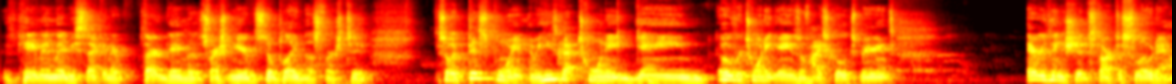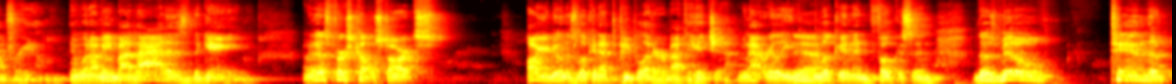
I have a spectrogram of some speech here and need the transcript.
he came in maybe second or third game of his freshman year, but still played in those first two. So at this point, I mean, he's got 20 game, over 20 games of high school experience. Everything should start to slow down for him. And what I mean by that is the game. I mean, those first couple starts, all you're doing is looking at the people that are about to hit you. You're not really Yeah. looking and focusing. Those middle 10 to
